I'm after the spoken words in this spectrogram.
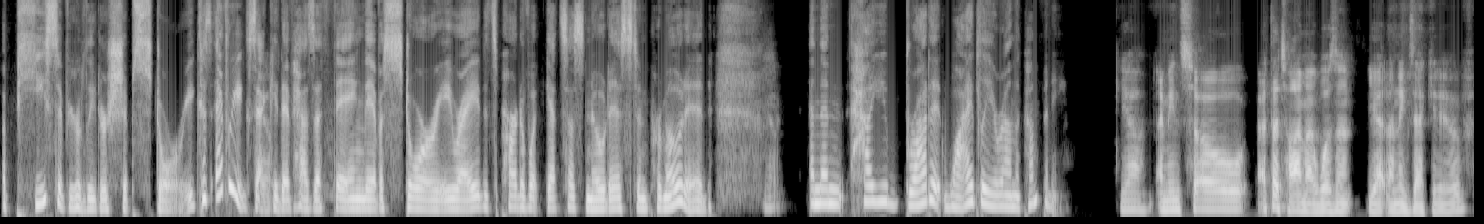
a piece of your leadership story. Because every executive has a thing, they have a story, right? It's part of what gets us noticed and promoted. Yeah. And then how you brought it widely around the company. Yeah. I mean, so at the time I wasn't yet an executive.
